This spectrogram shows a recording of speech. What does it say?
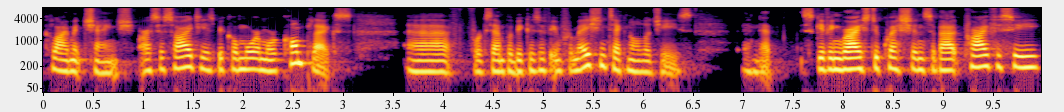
climate change? Our society has become more and more complex uh, for example, because of information technologies. And that's giving rise to questions about privacy.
